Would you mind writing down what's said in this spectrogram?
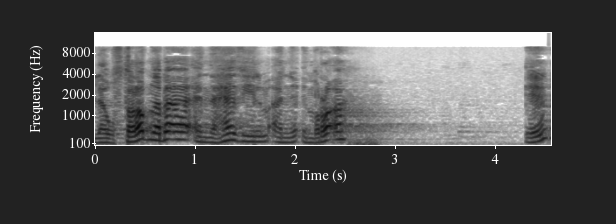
لو افترضنا بقى أن هذه الامرأة إيه؟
